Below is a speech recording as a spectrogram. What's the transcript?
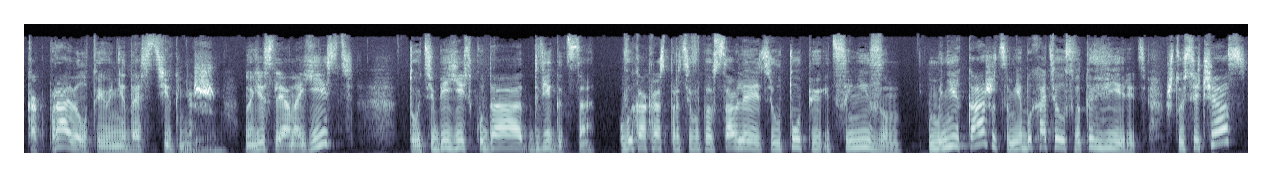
как правило, ты ее не достигнешь. Но если она есть, то тебе есть куда двигаться. Вы как раз противопоставляете утопию и цинизм. Мне кажется, мне бы хотелось в это верить, что сейчас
